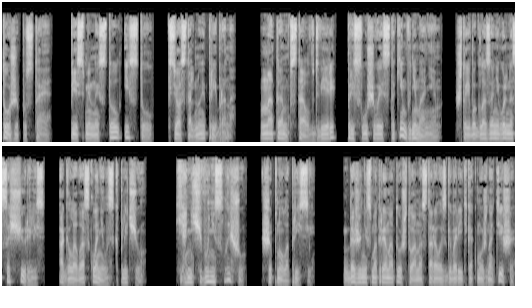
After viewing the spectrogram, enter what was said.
тоже пустая. Письменный стол и стул, все остальное прибрано. Натан встал в двери, прислушиваясь с таким вниманием, что его глаза невольно сощурились, а голова склонилась к плечу. «Я ничего не слышу», — шепнула Присси. Даже несмотря на то, что она старалась говорить как можно тише,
